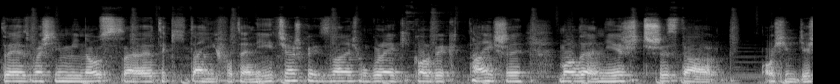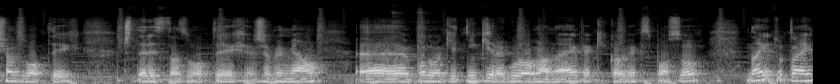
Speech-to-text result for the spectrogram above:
to jest właśnie minus e, takich tanich foteli. Ciężko jest znaleźć w ogóle jakikolwiek tańszy model niż 380 zł, 400 zł, żeby miał e, podłokietniki regulowane w jakikolwiek sposób. No i tutaj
